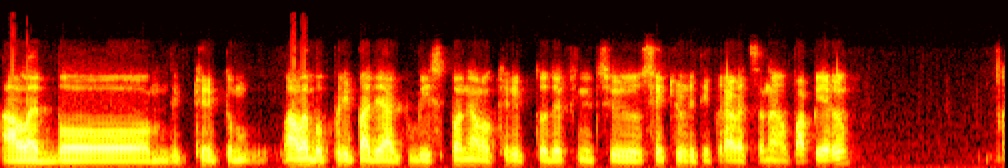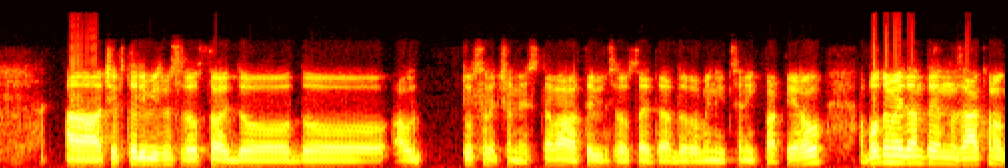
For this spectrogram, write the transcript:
alebo, krypto, alebo v prípade, ak by splňalo krypto definíciu security práve ceného papieru. A, čiže vtedy by sme sa dostali do, do ale to sa väčšinou nestáva, ale vtedy by sme sa dostali teda do roviny cených papierov. A potom je tam ten zákon o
